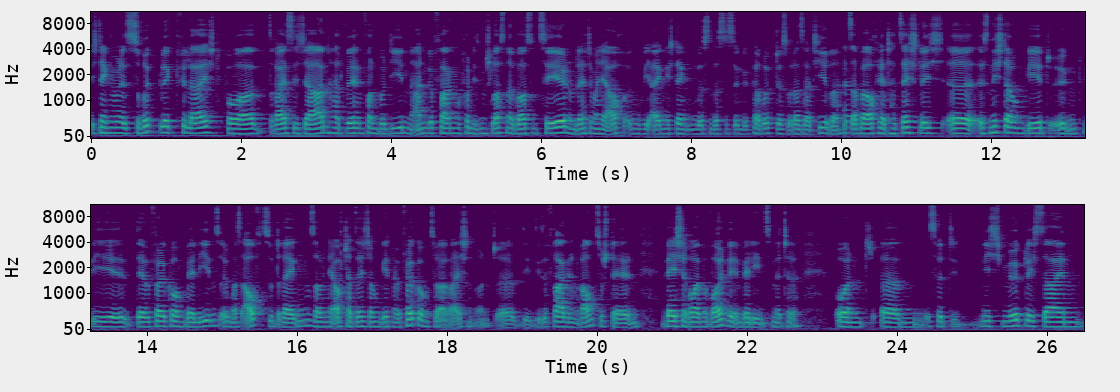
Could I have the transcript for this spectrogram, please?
ich denke, wenn man jetzt zurückblickt, vielleicht vor 30 Jahren hat Wilhelm von Bodin angefangen, von diesem Schlossneubau zu zählen. Und da hätte man ja auch irgendwie eigentlich denken müssen, dass es irgendwie verrückt ist oder Satire. Jetzt aber auch ja tatsächlich äh, es nicht darum geht, irgendwie der Bevölkerung Berlins irgendwas aufzudrängen, sondern ja auch tatsächlich darum geht, eine Bevölkerung zu erreichen und äh, die, diese Frage in den Raum zu stellen, welche Räume wollen wir in Berlins Mitte? Und ähm, es wird nicht möglich sein,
